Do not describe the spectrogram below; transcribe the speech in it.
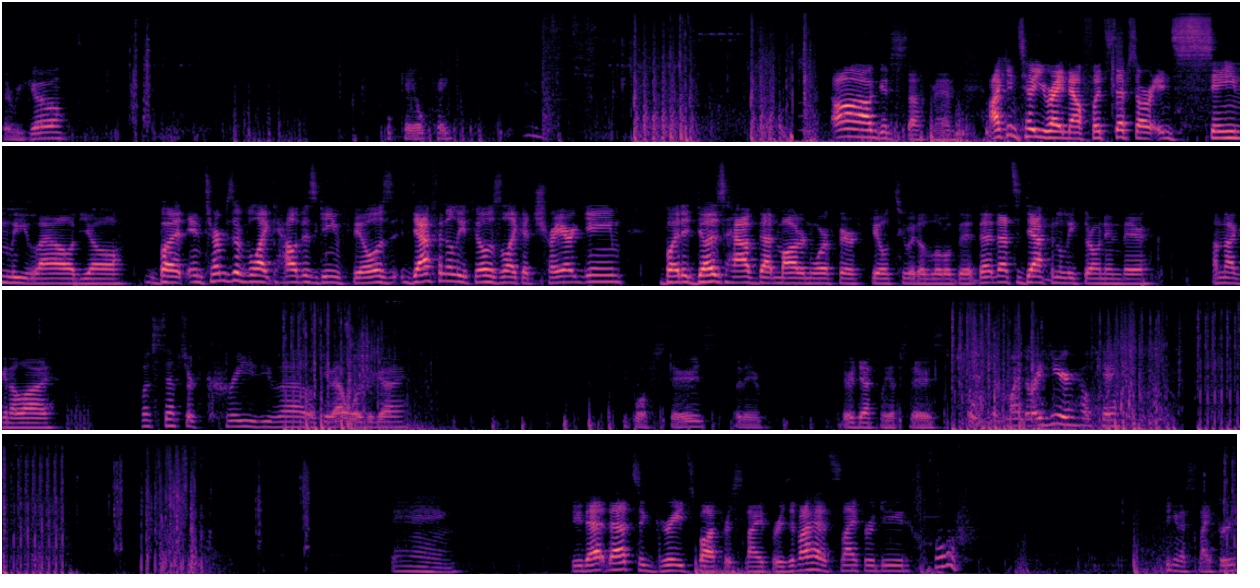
There we go. Okay, okay. Ah, oh, good stuff, man. I can tell you right now, footsteps are insanely loud, y'all. But in terms of like how this game feels, definitely feels like a Treyarch game but it does have that modern warfare feel to it a little bit. That that's definitely thrown in there. I'm not gonna lie. Footsteps are crazy loud. Okay, that was a guy. People upstairs? Are they? They're definitely upstairs. Oh, never mind. They're right here. Okay. Dang. Dude, that that's a great spot for snipers. If I had a sniper, dude. Whew. Speaking of snipers.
